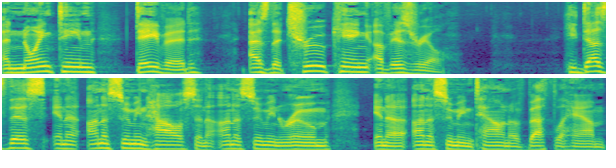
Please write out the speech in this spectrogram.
anointing David as the true king of Israel. He does this in an unassuming house, in an unassuming room, in an unassuming town of Bethlehem.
